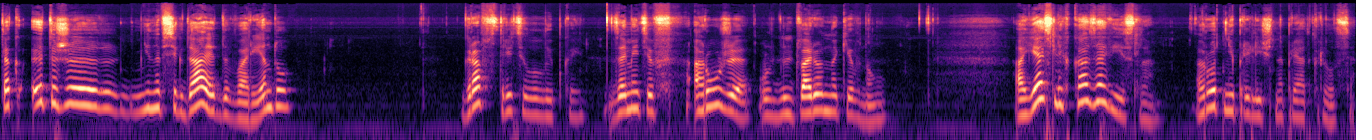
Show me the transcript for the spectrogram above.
так это же не навсегда, это в аренду. Граф встретил улыбкой. Заметив оружие, удовлетворенно кивнул. А я слегка зависла. Рот неприлично приоткрылся.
